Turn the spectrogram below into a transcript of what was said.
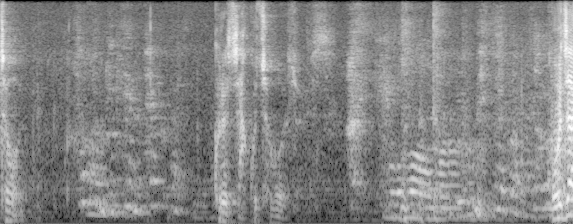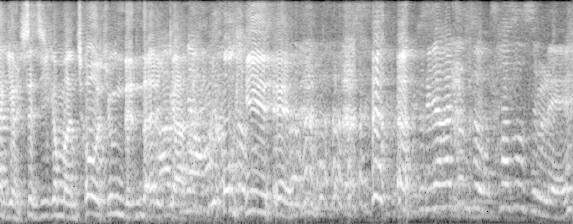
저 그래서 자꾸 저어줘요. 어머. 고작 13시간만 저어주면 된다니까. 아, 그냥 여기. 그냥 하셔서 사서 쓸래.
